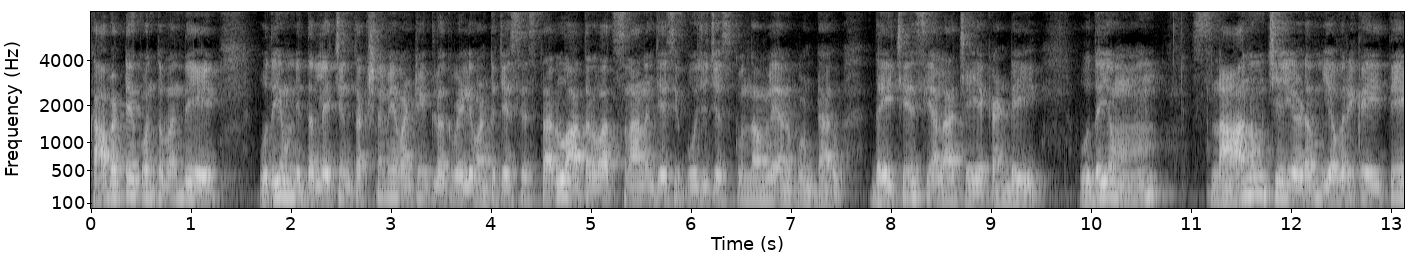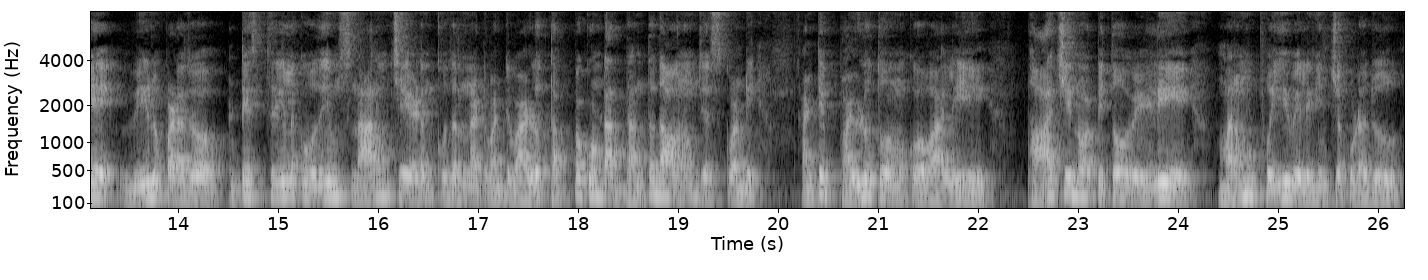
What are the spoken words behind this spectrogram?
కాబట్టే కొంతమంది ఉదయం నిద్ర లేచిన తక్షణమే వంటింట్లోకి వెళ్ళి వంట చేసేస్తారు. ఆ తర్వాత స్నానం చేసి పూజ చేసుకుందాంలే అనుకుంటారు. దయచేసి అలా చేయకండి. ఉదయం స్నానం చేయడం ఎవరికైతే వీలు పడదో అంటే స్త్రీలకు ఉదయం స్నానం చేయడం కుదరనటువంటి వాళ్ళు తప్పకుండా దంతదావనం చేసుకోండి. అంటే పళ్ళు తోముకోవాలి. పాచి నోటితో వెళ్ళి మనము పొయ్యి వెలిగించకూడదు.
